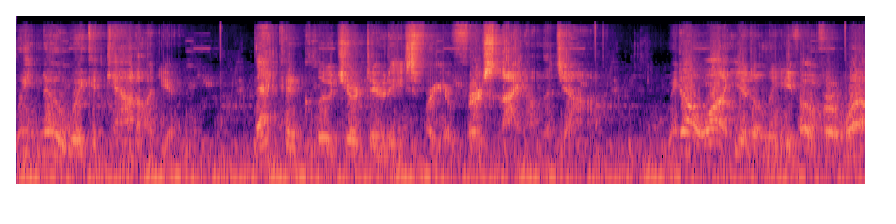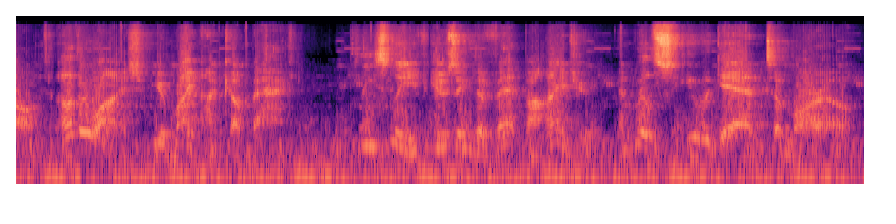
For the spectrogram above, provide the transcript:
We knew we could count on you. That concludes your duties for your first night on the job. We don't want you to leave overwhelmed, otherwise you might not come back. Please leave using the vent behind you, and we'll see you again tomorrow.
